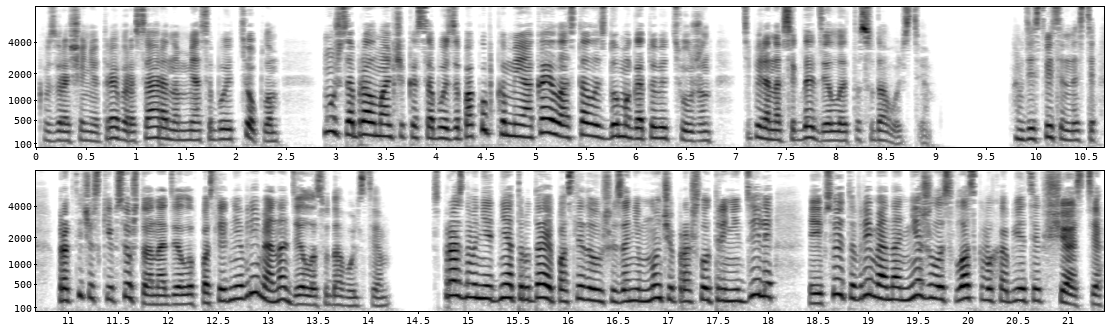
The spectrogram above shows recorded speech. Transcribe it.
К возвращению Тревора с Аароном мясо будет теплым. Муж забрал мальчика с собой за покупками, а Кайла осталась дома готовить ужин. Теперь она всегда делала это с удовольствием. В действительности, практически все, что она делала в последнее время, она делала с удовольствием. С празднования Дня труда и последовавшей за ним ночи прошло три недели, и все это время она нежилась в ласковых объятиях счастья.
